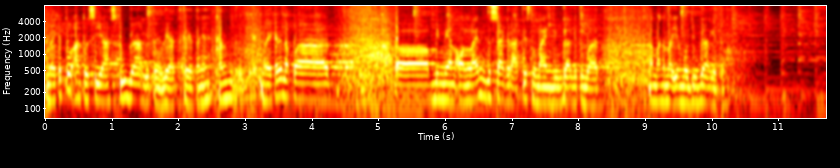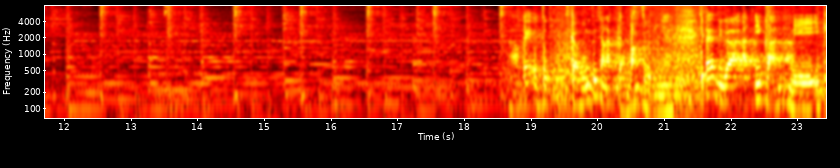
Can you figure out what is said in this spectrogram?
Mereka tuh antusias juga gitu lihat kelihatannya. Kan mereka itu dapat uh, bimbingan online itu secara gratis lumayan juga gitu buat nambah-nambah ilmu juga gitu Oke, untuk gabung itu sangat gampang sebetulnya. Kita juga iklan di IG,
